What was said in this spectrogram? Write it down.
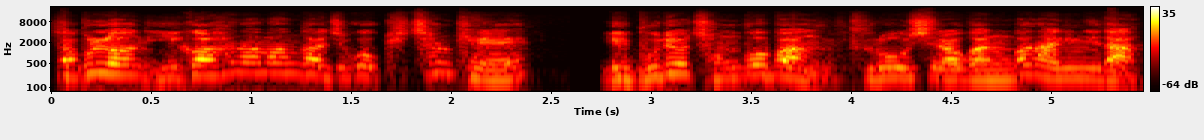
자, 물론 이거 하나만 가지고 귀찮게 이 무료 정보방 들어오시라고 하는 건 아닙니다.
